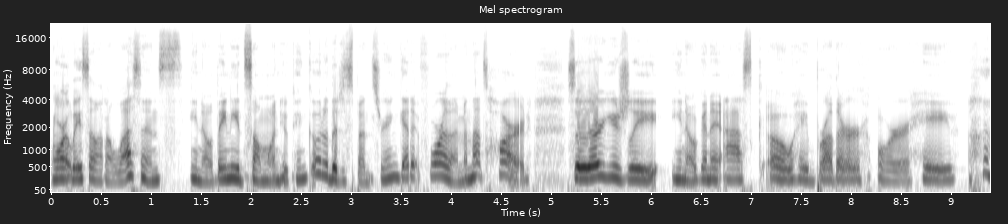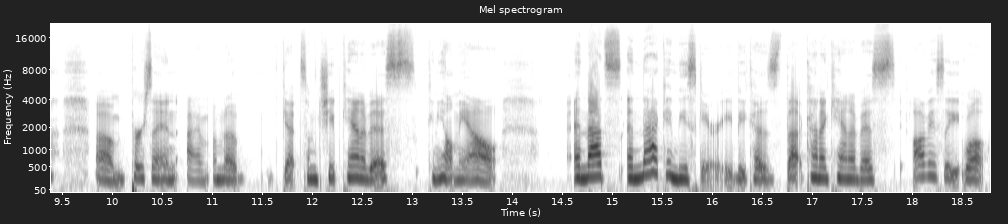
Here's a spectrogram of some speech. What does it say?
Or at least adolescents, you know, they need someone who can go to the dispensary and get it for them, and that's hard. So they're usually, you know, going to ask, "Oh, hey brother," or "Hey um, person, I'm, I'm going to get some cheap cannabis. Can you help me out?" And that's and that can be scary because that kind of cannabis, obviously, well,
